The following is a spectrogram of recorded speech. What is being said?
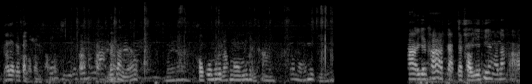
แล้วเราไปปรับคำถามไม่ทันแล้วเขาก็มืดแล้วมองไม่เห็นทางก็มองไม่ถึงอะยายพากลับจากเขาเยายเที่ยงแล้วนะคะ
